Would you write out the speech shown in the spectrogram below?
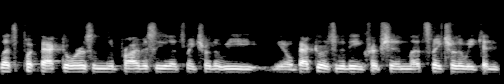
let's put backdoors into privacy. Let's make sure that we, you know, backdoors into the encryption. Let's make sure that we can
